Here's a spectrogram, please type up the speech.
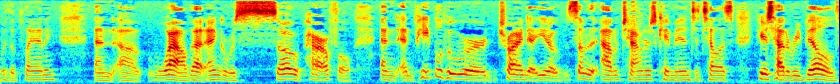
with the planning, and uh, wow, that anger was so powerful. And and people who were trying to, you know, some of the out of towners came in to tell us here's how to rebuild,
